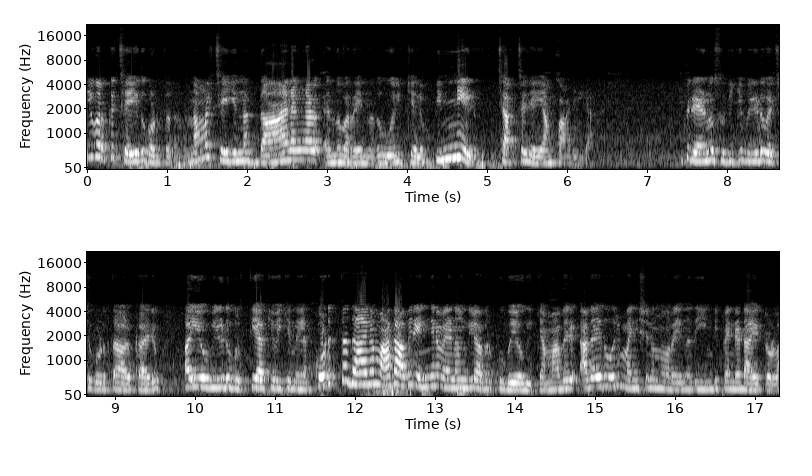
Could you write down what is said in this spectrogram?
ഇവർക്ക് ചെയ്തു കൊടുത്തതാണ്. നമ്മൾ ചെയ്യുന്ന ദാനങ്ങൾ എന്ന് പറയുന്നത് ഒരിക്കലും പിന്നീട് ചർച്ച ചെയ്യാൻ പാടില്ല. രേണു രേണുസുതിക്ക് വീട് വെച്ച് കൊടുത്ത ആൾക്കാരും അയ്യോ വീട് വൃത്തിയാക്കി വെക്കുന്നില്ല. കൊടുത്ത ദാനം അത് അവരെങ്ങനെ വേണമെങ്കിലും അവർക്ക് ഉപയോഗിക്കാം. അവർ അതായത് ഒരു മനുഷ്യൻ എന്ന് പറയുന്നത് ഇൻഡിപെൻഡന്റ് ആയിട്ടുള്ള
